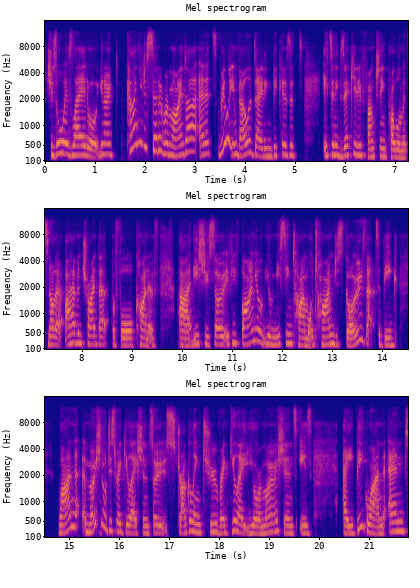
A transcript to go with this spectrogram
she's always late, or, you know, can't you just set a reminder? And it's really invalidating because it's it's an executive functioning problem. It's not a I haven't tried that before kind of uh, issue. So if you find you're you're missing time or time just goes, that's a big one. Emotional dysregulation. So struggling to regulate your emotions is a big one. And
